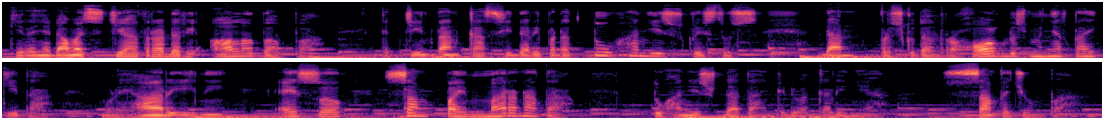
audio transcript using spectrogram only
Kiranya damai sejahtera dari Allah Bapa, kecintaan kasih daripada Tuhan Yesus Kristus, dan persekutuan Roh Kudus menyertai kita mulai hari ini, esok, sampai Maranatha. Tuhan Yesus datang kedua kalinya. Sampai jumpa.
